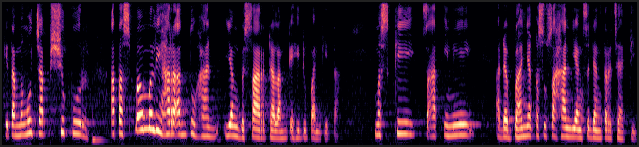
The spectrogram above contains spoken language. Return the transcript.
kita mengucap syukur atas pemeliharaan Tuhan yang besar dalam kehidupan kita. Meski saat ini ada banyak kesusahan yang sedang terjadi.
